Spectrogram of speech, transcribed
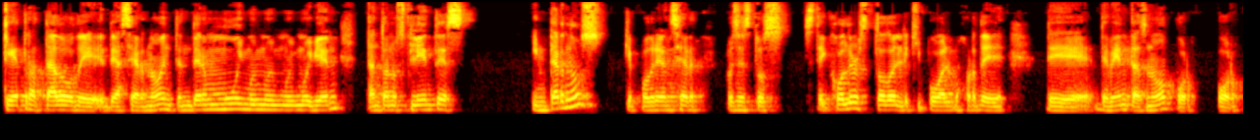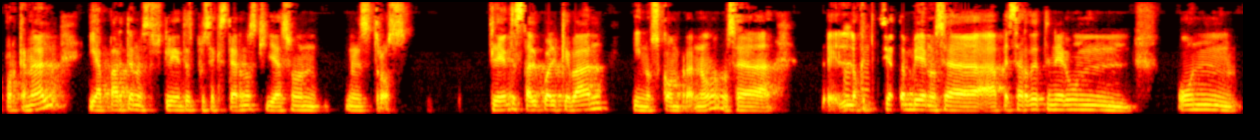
que he tratado de, de hacer, ¿no? Entender muy, muy, muy, muy, muy bien tanto a los clientes internos, que podrían ser pues estos stakeholders, todo el equipo a lo mejor de, de, de ventas, ¿no? Por, por, por canal y aparte nuestros clientes pues externos que ya son nuestros clientes tal cual que van y nos compran, ¿no? O sea, eh, lo que decía también, o sea, a pesar de tener un, un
